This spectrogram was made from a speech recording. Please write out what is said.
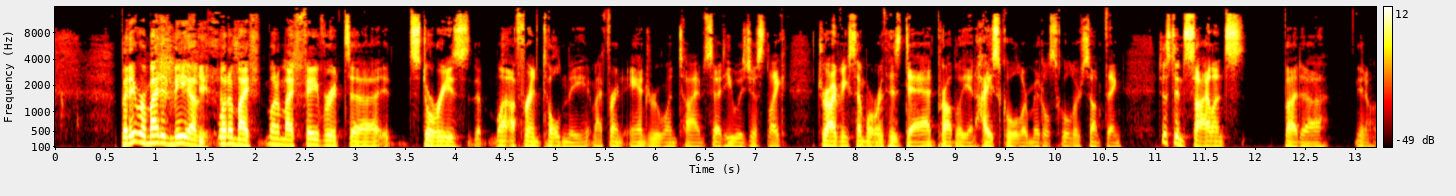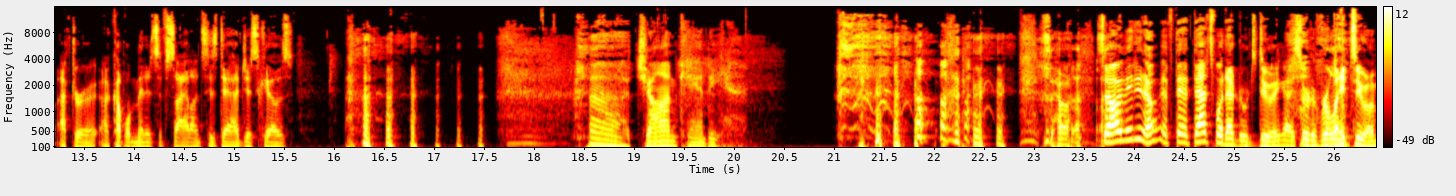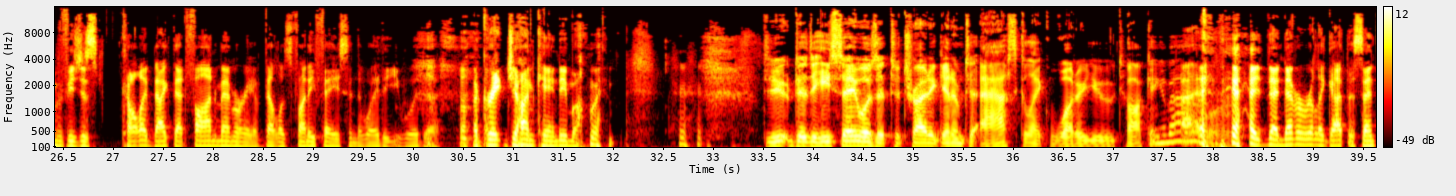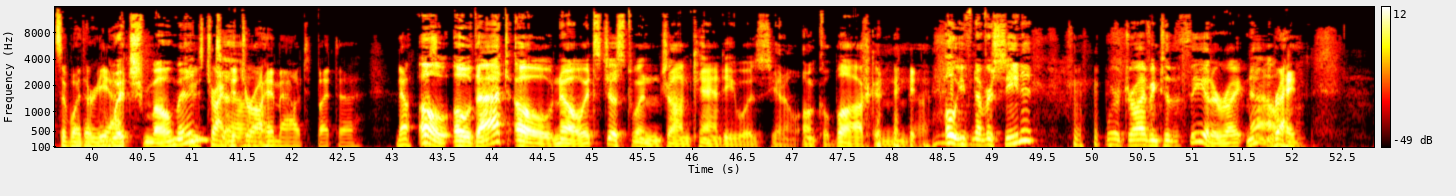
But it reminded me of one of my one of my favorite uh, stories that a friend told me. My friend Andrew one time said he was just like driving somewhere with his dad, probably in high school or middle school or something, just in silence. But uh, you know, after a, a couple minutes of silence, his dad just goes, ah, "John Candy." so, so I mean, you know, if that, that's what Edward's doing, I sort of relate to him. If he's just calling back that fond memory of Bella's funny face in the way that you would uh, a great John Candy moment. Do you, did he say was it to try to get him to ask like what are you talking about? I, I never really got the sense of whether he, uh, which moment he was trying to Uh, draw him out, but uh, no. Oh, oh, that? Oh, no, it's just when John Candy was, you know, Uncle Buck. And uh, oh, you've never seen it? We're driving to the theater right now. right.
